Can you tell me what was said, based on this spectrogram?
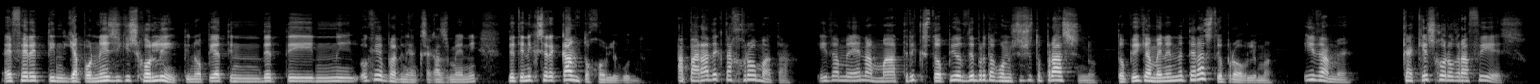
Έφερε την Ιαπωνέζικη σχολή, την οποία την, δεν την, όχι απλά την είχαν ξεχασμένη, δεν την ήξερε καν το Hollywood. Απαράδεκτα χρώματα. Είδαμε ένα Matrix το οποίο δεν πρωταγωνιστούσε το πράσινο. Το οποίο για μένα είναι ένα τεράστιο πρόβλημα. Είδαμε κακές χορογραφίες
